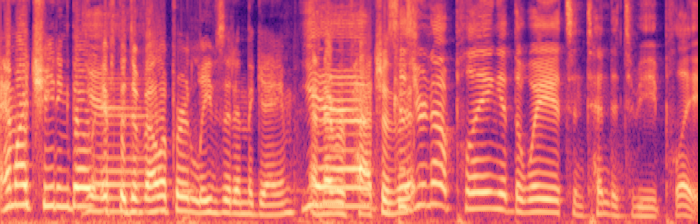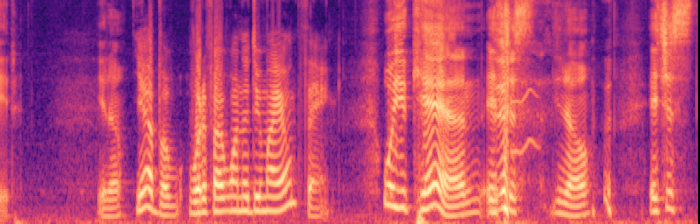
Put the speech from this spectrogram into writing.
am i cheating though if the developer leaves it in the game Yeah, and never patches it, because you're not playing it the way it's intended to be played. You know. yeah but what if i want to do my own thing Well, you can. It's just you know, it's just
